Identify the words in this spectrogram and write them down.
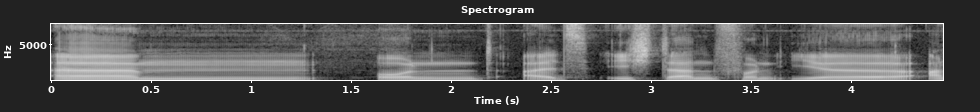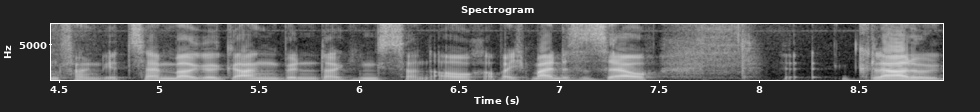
Ähm, Und als ich dann von ihr Anfang Dezember gegangen bin, da ging es dann auch. Aber ich meine, das ist ja auch, klar, du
